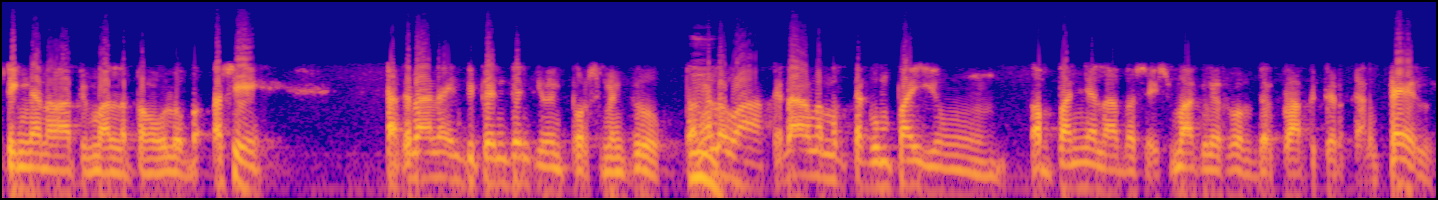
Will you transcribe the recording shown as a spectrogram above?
tingnan ng ating mahal na Pangulo. Kasi, ah, kailangan independent yung enforcement group. Pangalawa, kailangan na magtagumpay yung kampanya laban sa smuggler of the profiteer cartel.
